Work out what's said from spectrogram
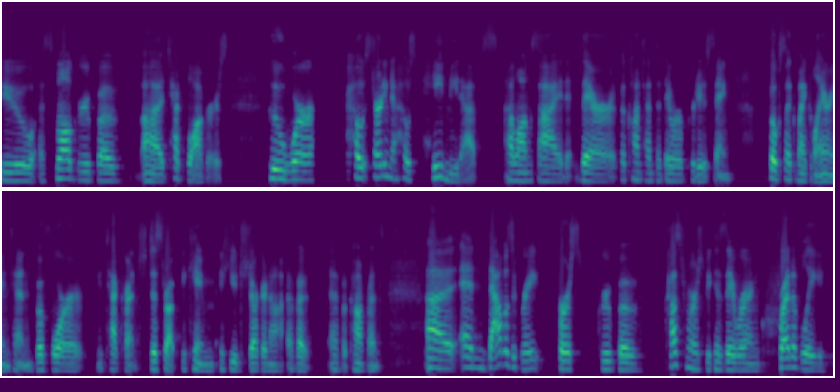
to a small group of uh, tech bloggers who were host, starting to host paid meetups alongside their the content that they were producing. Folks like Michael Arrington before TechCrunch Disrupt became a huge juggernaut of a of a conference, uh, and that was a great first group of customers because they were incredibly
